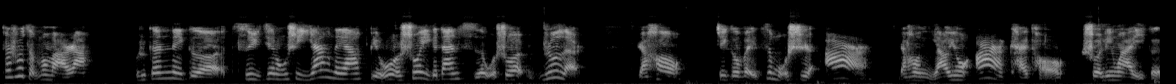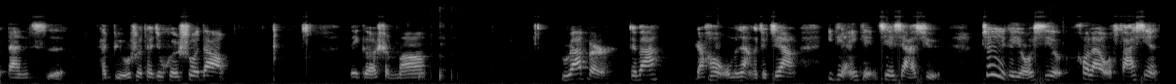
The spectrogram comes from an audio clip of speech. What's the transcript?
他说怎么玩啊？我说跟那个词语接龙是一样的呀。比如我说一个单词，我说 ruler，然后这个尾字母是 r，然后你要用 r 开头说另外一个单词。他比如说他就会说到那个什么 rubber，对吧？然后我们两个就这样一点一点接下去。这个游戏后来我发现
